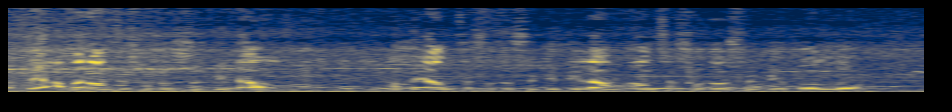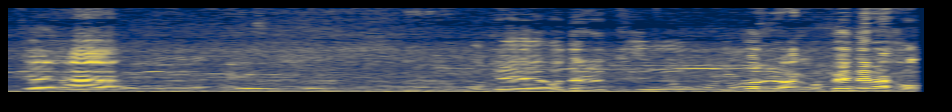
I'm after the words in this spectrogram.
বলছে আমার আনসার সদস্যকে দাও? আমি আনসার সদস্যকে দিলাম। আনসার সদস্যকে বলল যে হ্যাঁ ওকে ওদের ই করে রাখো বেঁধে রাখো।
